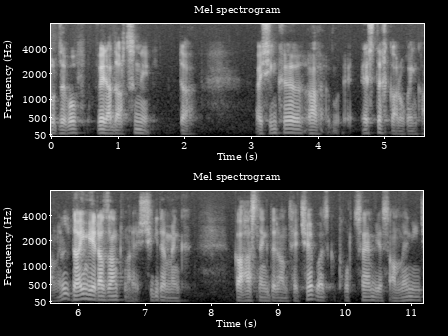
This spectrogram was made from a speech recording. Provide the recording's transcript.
որ ձևով վերադարձնել դա Այսինքն այստեղ կարող ենք անել։ Դա իմ երազանքն է, ես չգիտեմ մենք կհասնենք դրան թե չէ, բայց կփորձեմ ես ամեն ինչ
